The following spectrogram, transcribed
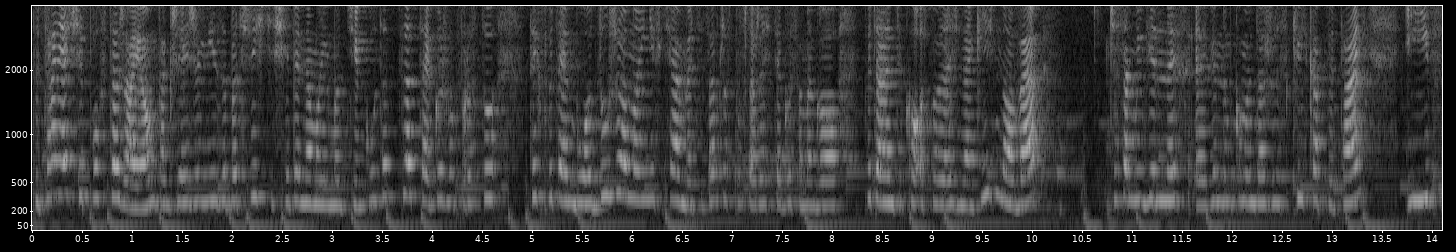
pytania się powtarzają, także jeżeli nie zobaczyliście siebie na moim odcinku, to dlatego, że po prostu tych pytań było dużo, no i nie chciałam, wiecie, cały czas powtarzać tego samego pytania, tylko odpowiadać na jakieś nowe. Czasami w, jednych, w jednym komentarzu jest kilka pytań i, w,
